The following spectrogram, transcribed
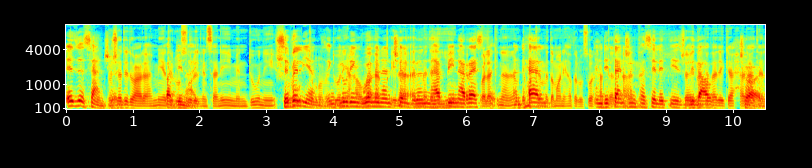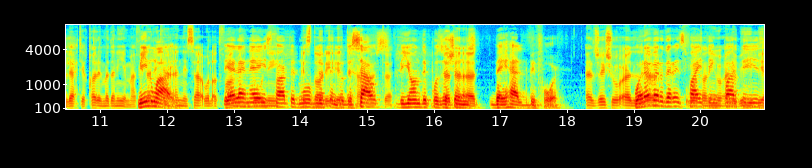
Is essential. نشدد على أهمية الوصول. الإنساني من دون شروط Civilians, ومن دون including women عوائق and إلى children, have been المدنيين arrested ولكننا لم and نتمكن held من ضمان هذا الوصول in حتى detention الآن facilities شهدنا without كذلك حالات charge. لاعتقال المدنيين ما في ذلك Meanwhile, النساء The والأطفال من LNA دون started movement إصدار into the اتهامات south beyond the positions they held before. الجيش Wherever there is fighting, parties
